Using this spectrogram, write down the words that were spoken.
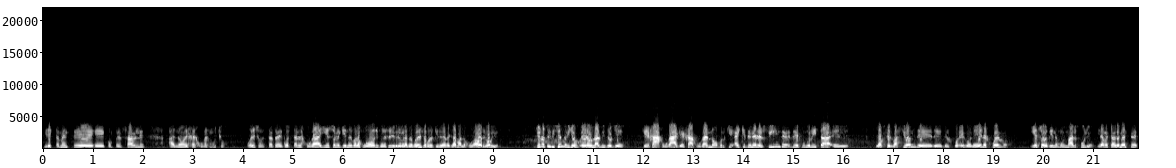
directamente compensable a no dejar jugar mucho. Por eso trata de cortar la jugada y eso es lo que enerva a los jugadores y por eso yo creo que la prepotencia, porque le reclaman los jugadores, obvio. Yo no estoy diciendo que yo era un árbitro que, que dejaba jugar, que dejaba jugar, no, porque hay que tener el fin de, futbolista, la observación de- de- del juego, leer el juego, y eso lo tiene muy mal Julio. Y lamentablemente,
